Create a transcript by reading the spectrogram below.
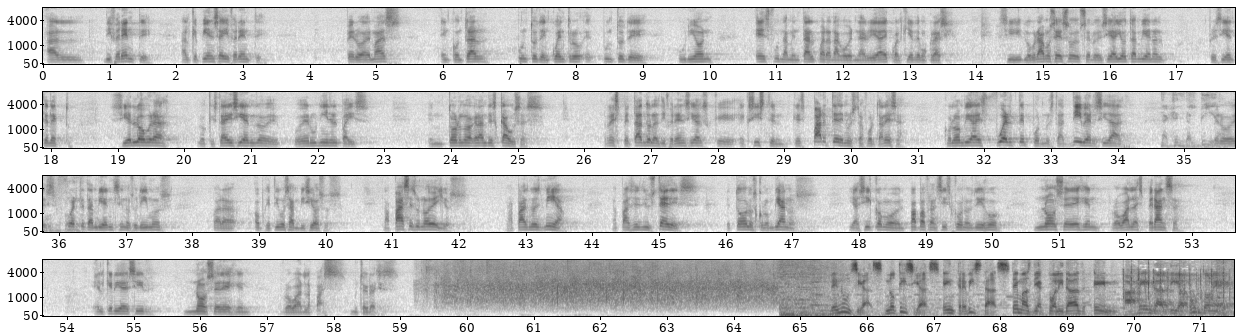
al diferente, al que piensa diferente, pero además encontrar puntos de encuentro, eh, puntos de unión es fundamental para la gobernabilidad de cualquier democracia. Si logramos eso, se lo decía yo también al presidente electo, si él logra lo que está diciendo de poder unir el país en torno a grandes causas, respetando las diferencias que existen, que es parte de nuestra fortaleza. Colombia es fuerte por nuestra diversidad, pero es fuerte también si nos unimos para objetivos ambiciosos. La paz es uno de ellos. La paz no es mía, la paz es de ustedes, de todos los colombianos. Y así como el Papa Francisco nos dijo, no se dejen robar la esperanza. Él quería decir, no se dejen robar la paz. Muchas gracias. Denuncias, noticias, entrevistas, temas de actualidad en agendaldía.net.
